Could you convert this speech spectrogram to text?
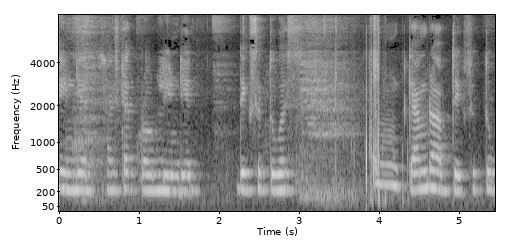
Indian hashtag proudly Indian देख सकते हो बस कैमरा आप देख सकते हो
